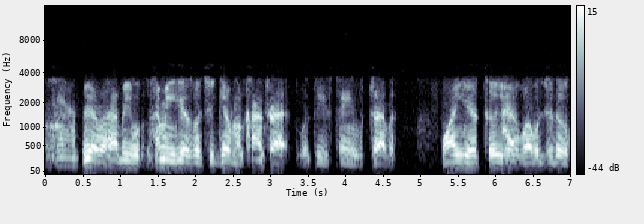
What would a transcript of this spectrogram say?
Yeah. Yeah, but how many how many years would you give him a contract with these teams, Travis? One year, two years? I- what would you do?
